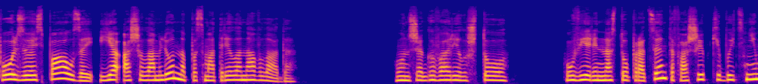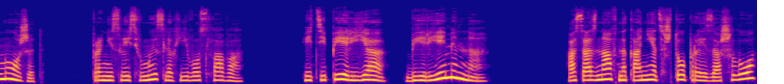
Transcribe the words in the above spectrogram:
Пользуясь паузой, я ошеломленно посмотрела на Влада. Он же говорил, что уверен на сто процентов ошибки быть не может. Пронеслись в мыслях его слова. И теперь я беременна? Осознав, наконец, что произошло,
